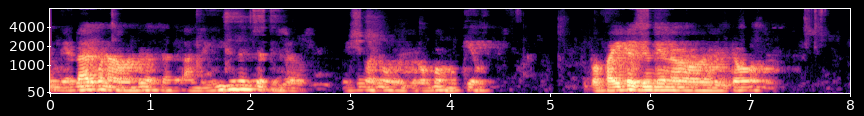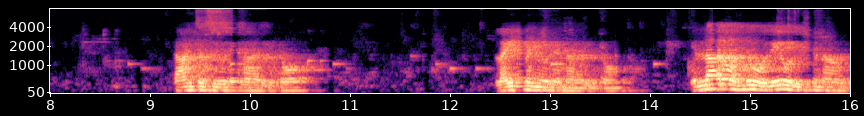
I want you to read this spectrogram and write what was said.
உங்க எல்லாருக்கும் நான் வந்து அந்த அந்த இன்சூரன்ஸ் அப்படிங்கிற விஷயம் வந்து உங்களுக்கு ரொம்ப முக்கியம். இப்போ ஃபைட்டர்ஸ் யூனியனாக இருக்கட்டும் டான்சர்ஸ் யூனியனாக இருக்கட்டும் லைட்மேன் யூனியனாக இருக்கட்டும் எல்லாரும் வந்து ஒரே ஒரு விஷயம் நான்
